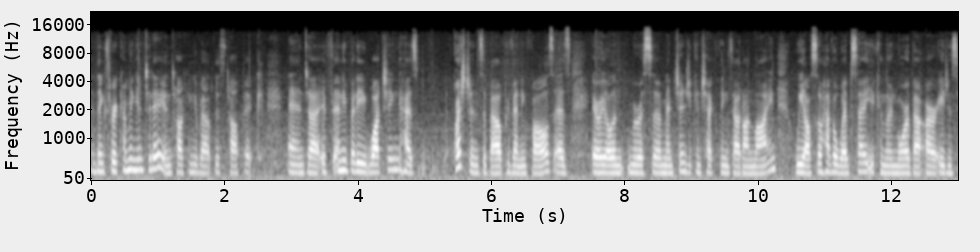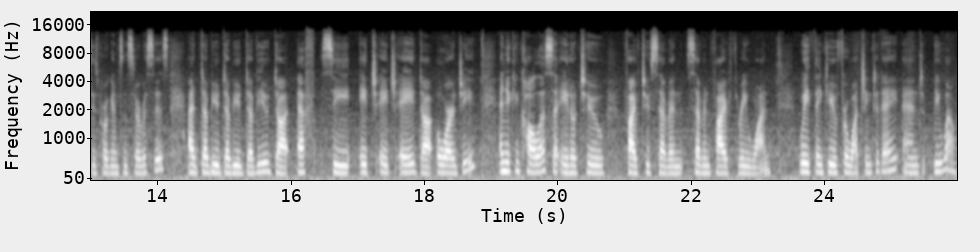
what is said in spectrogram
and thanks for coming in today and talking about this topic. And uh, if anybody watching has questions about preventing falls, as Ariel and Marissa mentioned, you can check things out online. We also have a website. You can learn more about our agency's programs and services at www.fchha.org. And you can call us at 802 527 7531. We thank you for watching today and be well.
